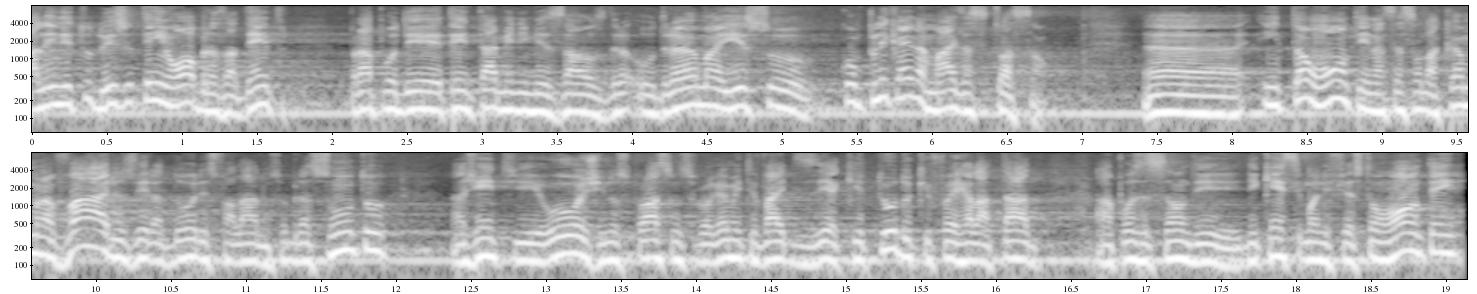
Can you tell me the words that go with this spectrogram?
além de tudo isso, tem obras lá dentro para poder tentar minimizar os, o drama e isso complica ainda mais a situação. Uh, então, ontem, na sessão da Câmara, vários vereadores falaram sobre o assunto. A gente, hoje, nos próximos programas, a gente vai dizer aqui tudo o que foi relatado a posição de, de quem se manifestou ontem,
